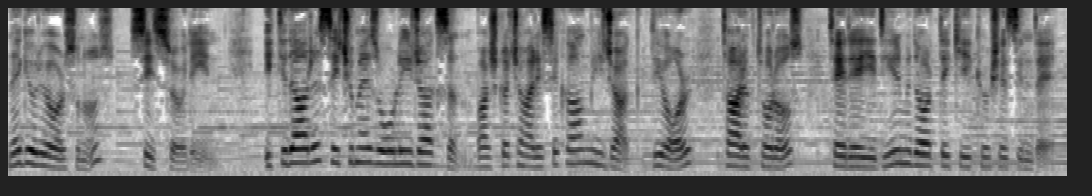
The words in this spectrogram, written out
Ne görüyorsunuz? Siz söyleyin. İktidarı seçime zorlayacaksın, başka çaresi kalmayacak, diyor Tarık Toros, TR724'deki köşesinde.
